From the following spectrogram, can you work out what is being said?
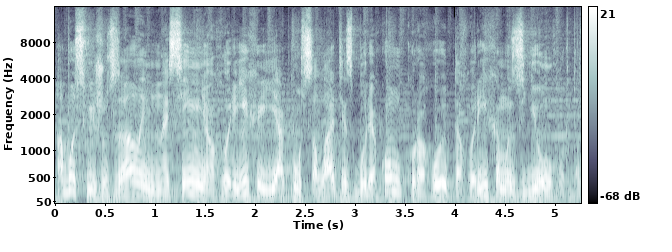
або свіжу зелень, насіння, горіхи, як у салаті з буряком, курагою та горіхами з йогуртом.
